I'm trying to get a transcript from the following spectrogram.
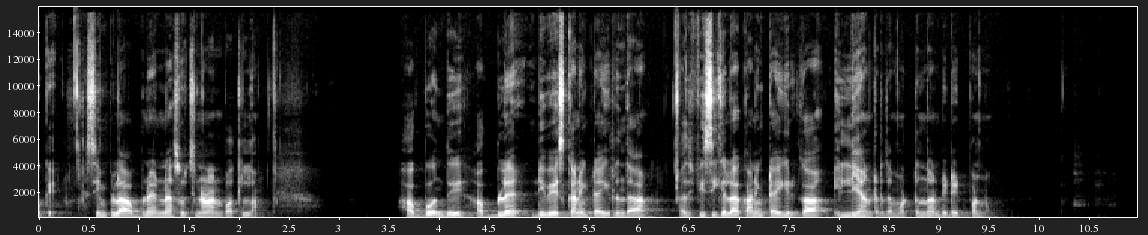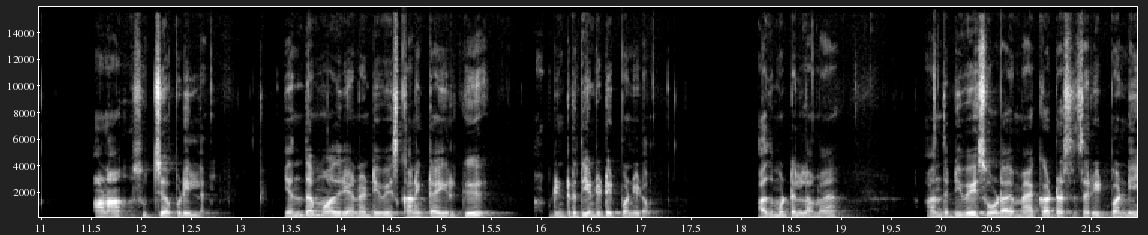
ஓகே சிம்பிளாக ஹப்னா என்ன சுவிட்ச் என்னன்னு பார்த்துடலாம். ஹப் வந்து ஹப்பில் டிவைஸ் கனெக்ட் ஆகியிருந்தால் அது ஃபிசிக்கலாக கனெக்ட் ஆகியிருக்கா இல்லையான்றதை மட்டும்தான் டிடெக்ட் பண்ணும். ஆனால் சுவிட்ச் அப்படி இல்லை. எந்த மாதிரியான டிவைஸ் கனெக்ட் ஆகிருக்கு அப்படின்றதையும் டிடெக்ட் பண்ணிடும். அது மட்டும் இல்லாமல் அந்த டிவைஸோட மேக் அட்ரஸஸை ரீட் பண்ணி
